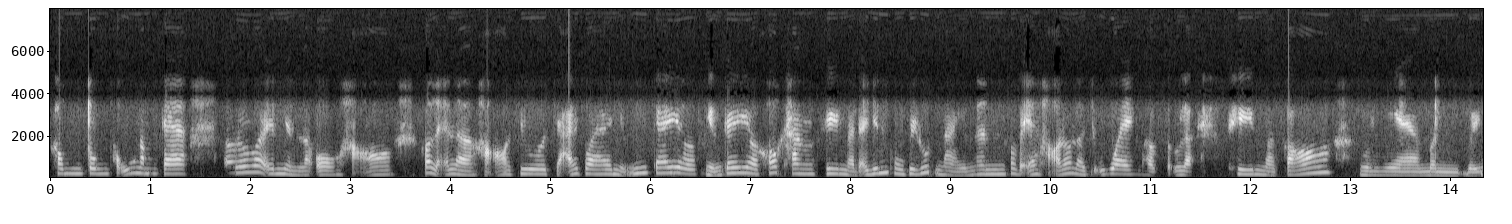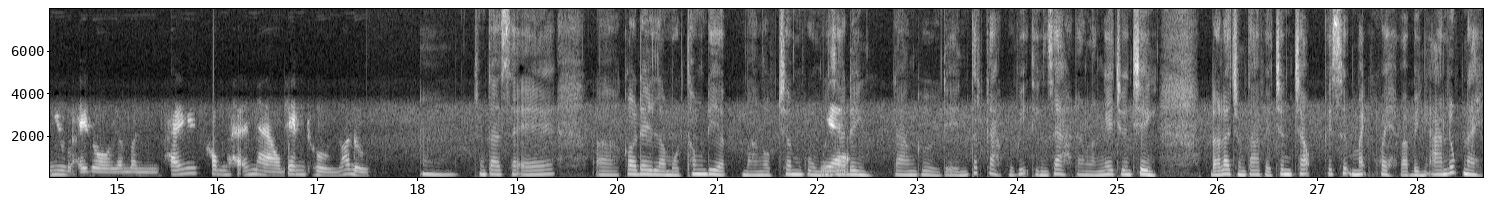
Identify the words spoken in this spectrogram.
không tuân thủ 5 k. Lúc đó em nhìn là, ồ, họ, có lẽ là họ chưa trải qua những cái ờ, những cái ờ, khó khăn khi mà đã dính con virus này, nên có vẻ họ rất là chủ quan. Thật sự là khi mà có người nhà mình bị như vậy rồi là mình thấy không thể nào xem thường nó được. Ừ, chúng ta sẽ uh, coi đây là một thông điệp mà Ngọc Trâm cùng với yeah. gia đình đang gửi đến tất cả quý vị thính giả đang lắng nghe chương trình. Đó là chúng ta phải trân trọng cái sự mạnh khỏe và bình an lúc này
